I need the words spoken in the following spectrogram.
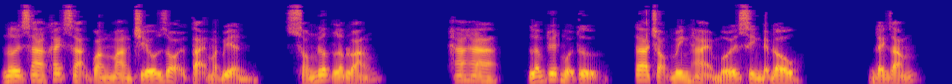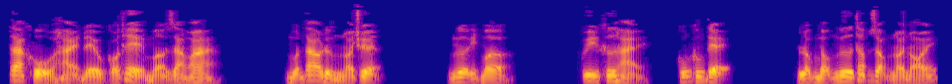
Nơi xa khách sạn quang mang chiếu dọi tại mặt biển, sóng nước lấp loáng. Ha ha, lâm tuyết mội tử, ta chọn minh hải mới xinh đẹp đâu đánh rắm ta khổ hải đều có thể mở ra hoa. Muốn tao đừng nói chuyện. Ngựa ít mơ. Quy khư hải, cũng không tệ. Lộc mộng ngư thấp giọng nói nói.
